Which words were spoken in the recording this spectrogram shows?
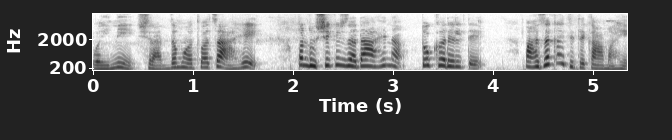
वहिनी श्राद्ध महत्त्वाचं आहे. पण ऋषिकेश दादा आहे ना तो करेल ते. माझं काय तिथे काम आहे?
